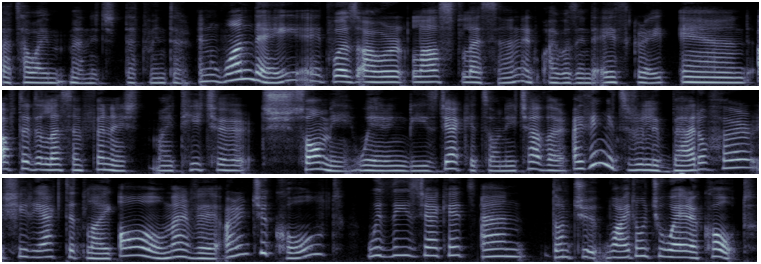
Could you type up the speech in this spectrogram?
that's how I managed that winter. And one day, it was our last lesson. It, I was in the eighth grade. And after the lesson finished, my teacher saw me wearing these jackets on each other. I think it's really bad of her. She reacted like, Oh, Merve, aren't you cold with these jackets? And don't you, why don't you wear a coat?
